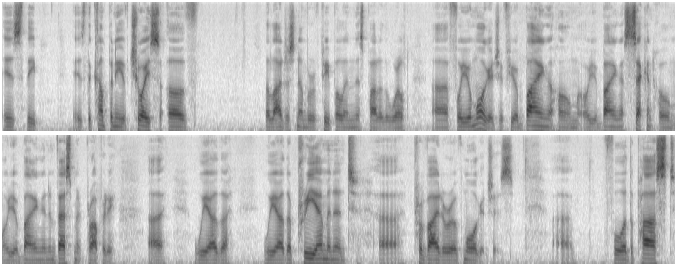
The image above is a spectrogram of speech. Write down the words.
is, the, is the company of choice of the largest number of people in this part of the world uh, for your mortgage. If you're buying a home or you're buying a second home or you're buying an investment property, uh, we, are the, we are the preeminent uh, provider of mortgages. Uh, for the past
